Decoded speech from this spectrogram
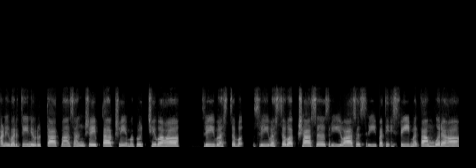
अणिवर्ती निवृत्तात्मा संक्षेप्ता क्षेमकृच्छिवः। श्रीवत्सव श्रीवत्सवक्षास श्रीवास श्रीपति श्रीमताम्बरः।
